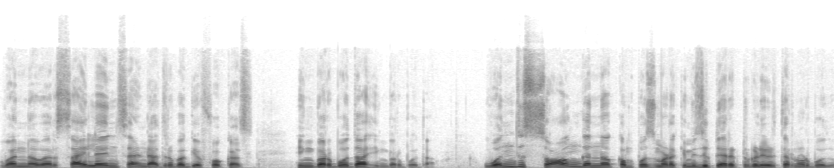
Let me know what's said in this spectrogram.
one hour silence and ಅದ್ರ ಬಗ್ಗೆ ಫೋಕಸ್ ಹಿಂಗೆ ಬರ್ಬೋದಾ ಹಿಂಗೆ ಬರ್ಬೋದಾ? ಒಂದು ಸಾಂಗನ್ನು ಕಂಪೋಸ್ ಮಾಡೋಕ್ಕೆ ಮ್ಯೂಸಿಕ್ ಡೈರೆಕ್ಟರ್ಗಳು ಹೇಳ್ತಾರೆ ನೋಡ್ಬೋದು.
